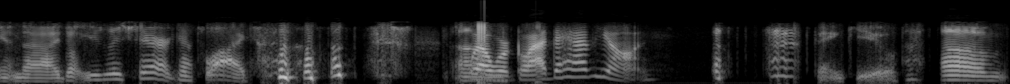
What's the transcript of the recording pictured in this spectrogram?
and uh, I don't usually share. Guess why? um, well, we're glad to have you on. Thank you. Um,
